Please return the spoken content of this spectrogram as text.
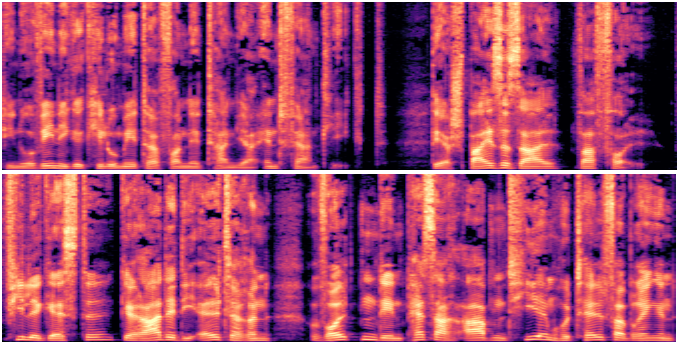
die nur wenige Kilometer von Netanya entfernt liegt. Der Speisesaal war voll. Viele Gäste, gerade die Älteren, wollten den Pessachabend hier im Hotel verbringen,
